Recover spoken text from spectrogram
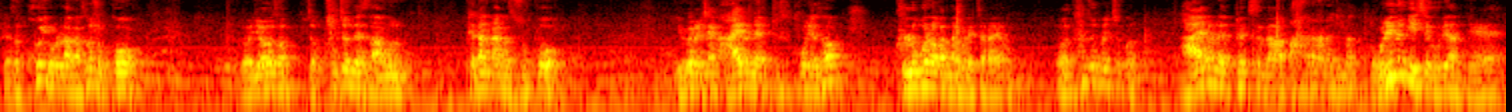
그래서 코인 올라가서 좋고 그 여기서 저 발전돼서 나오는 배당 나가서 좋고 이거를 제가 아이론 FX 통해서 글로벌로 간다고 그랬잖아요. 어, 탄소 배출은 아이론 FX가 말은 안 하지만 노리는 게 있어요 우리한테.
